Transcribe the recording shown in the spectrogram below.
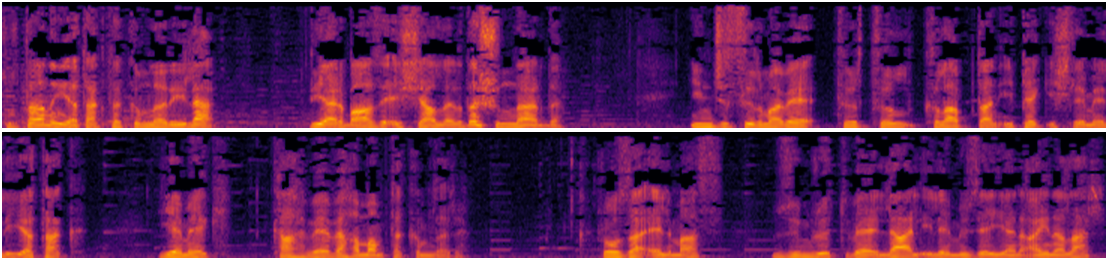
Sultanın yatak takımlarıyla diğer bazı eşyaları da şunlardı. İnci sırma ve tırtıl, klaptan ipek işlemeli yatak, yemek, kahve ve hamam takımları. Roza elmas, zümrüt ve lal ile müzeyyen aynalar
